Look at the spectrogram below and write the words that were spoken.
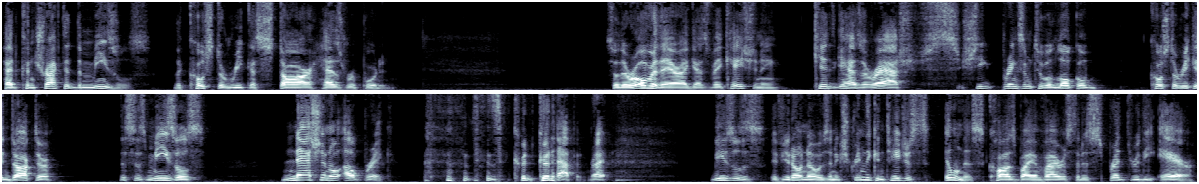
had contracted the measles, the Costa Rica Star has reported. So they're over there, I guess, vacationing. Kid has a rash. She brings him to a local Costa Rican doctor. This is measles. National outbreak. could could happen, right? Measles, if you don't know, is an extremely contagious illness caused by a virus that is spread through the air.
